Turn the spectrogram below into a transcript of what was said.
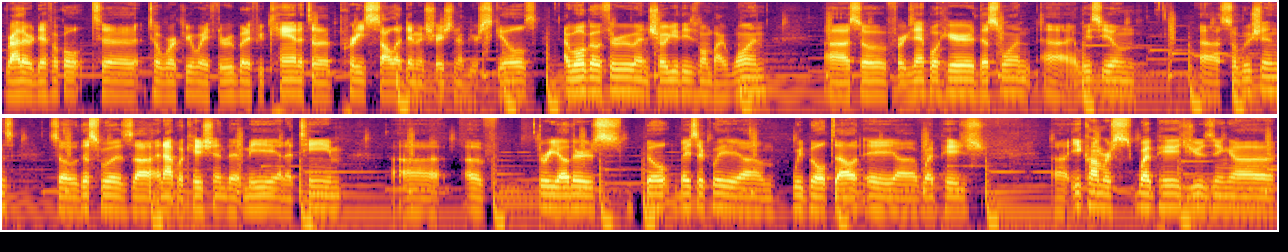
Rather difficult to to work your way through, but if you can, it's a pretty solid demonstration of your skills. I will go through and show you these one by one. Uh, so, for example, here this one, Elysium uh, solutions. So this was uh, an application that me and a team uh, of three others built. Basically, um, we built out a uh, web page, uh, e-commerce web page using a,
